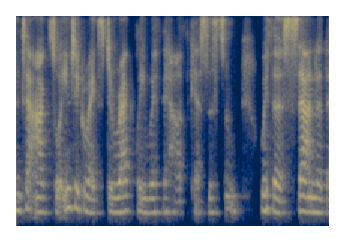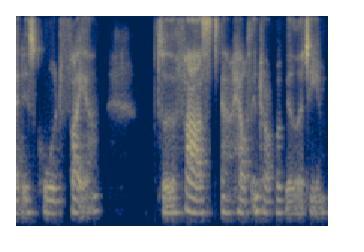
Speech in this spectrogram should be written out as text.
interacts or integrates directly with the healthcare system with a standard that is called FHIR, so the fast uh, health interoperability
